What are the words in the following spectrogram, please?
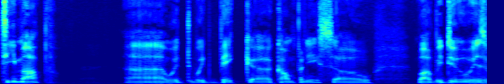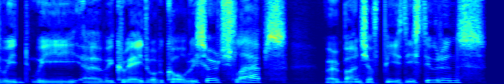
team up uh, with with big uh, companies. So what we do is we we uh, we create what we call research labs, where a bunch of PhD students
